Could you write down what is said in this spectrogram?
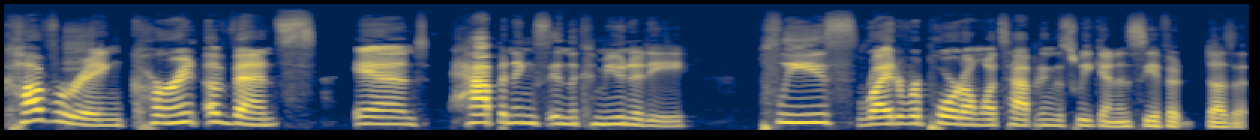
covering current events and happenings in the community. Please write a report on what's happening this weekend and see if it does it.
